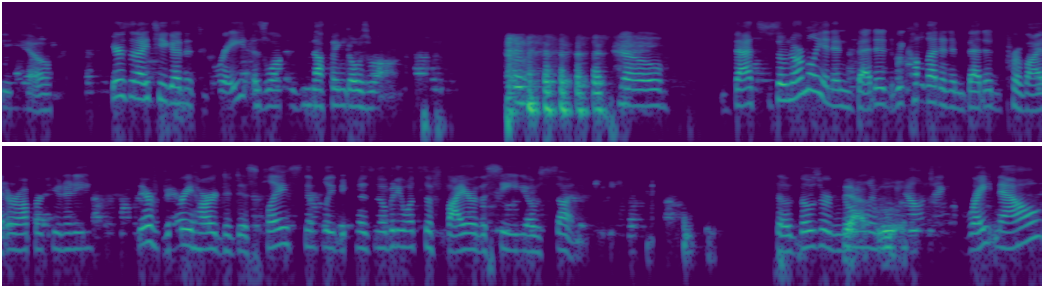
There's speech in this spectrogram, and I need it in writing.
CEO. Here's an IT guy that's great as long as nothing goes wrong. so that's so normally an embedded we call that an embedded provider opportunity. They're very hard to displace simply because nobody wants to fire the ceo's son. So those are normally yeah, more challenging. Right now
